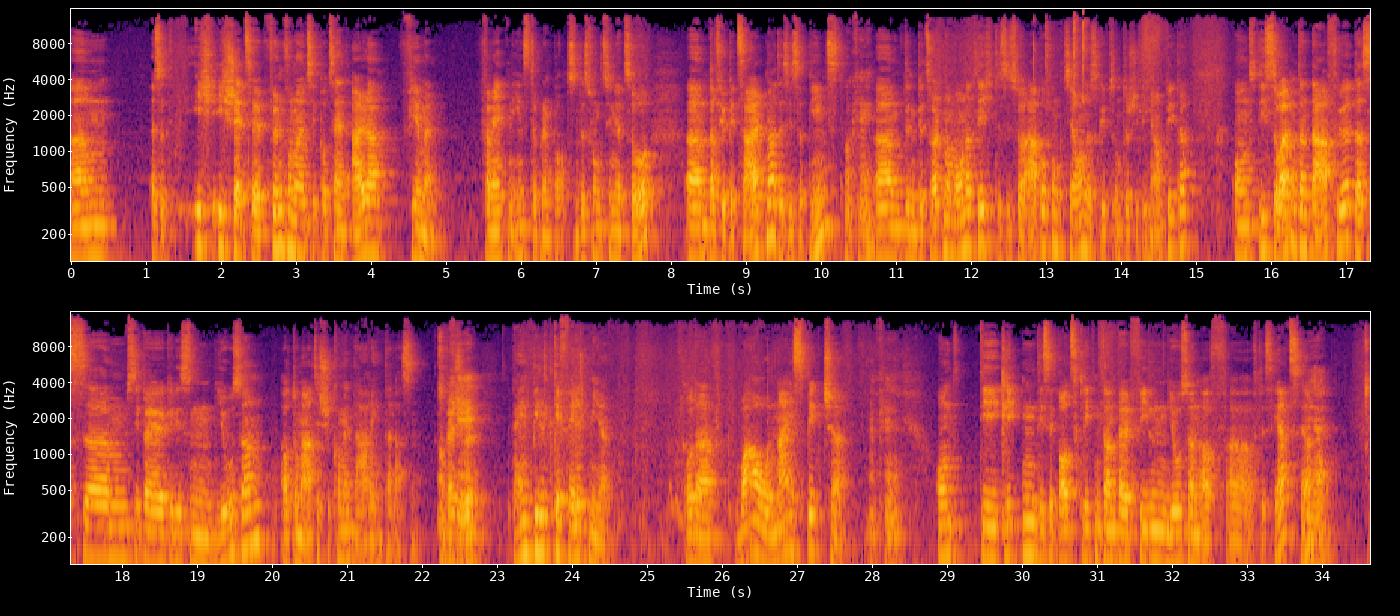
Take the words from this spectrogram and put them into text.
ähm, also ich, ich schätze 95% aller Firmen verwenden Instagram-Bots. Und das funktioniert so, ähm, dafür bezahlt man, das ist ein Dienst. Okay. Ähm, den bezahlt man monatlich, das ist so eine Abo-Funktion, es gibt unterschiedliche Anbieter. Und die sorgen dann dafür, dass ähm, sie bei gewissen Usern automatische Kommentare hinterlassen. Zum okay. Beispiel, dein Bild gefällt mir. Oder wow, nice picture. Okay. Und die klicken, diese Bots klicken dann bei vielen Usern auf, äh, auf das Herz ja, ja.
